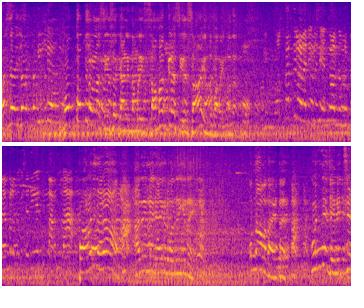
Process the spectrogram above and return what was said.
മനസ്സിലായില്ല? ഇല്ല. മൊത്തത്തിലുള്ള ചികിത്സക്കാണ് നമ്മൾ ഈ സമഗ്ര ചികിത്സ എന്ന് പറയുന്നത്. ഈ മൊത്തത്തിലുള്ള ചികിത്സ എന്തോന്നും മെമ്പർ ഒന്ന് വിശദീകരിച്ച് പറഞ്ഞതാ പറഞ്ഞു തരാം അതിന്റെ ഞാൻ ഇങ്ങോട്ട് വന്നിരിക്കുന്നത് ഒന്നാമതായിട്ട് കുഞ്ഞ് ജനിച്ച്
